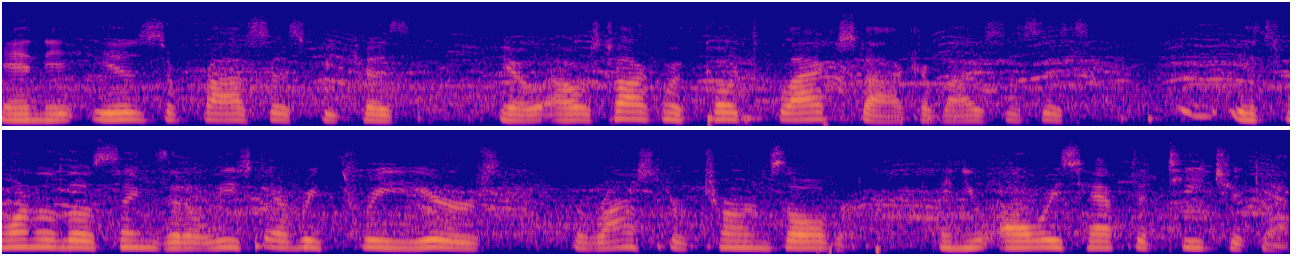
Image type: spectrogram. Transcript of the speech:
And it is a process because, you know, I was talking with Coach Blackstock about it. It's, it's, one of those things that at least every three years the roster turns over and you always have to teach again.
